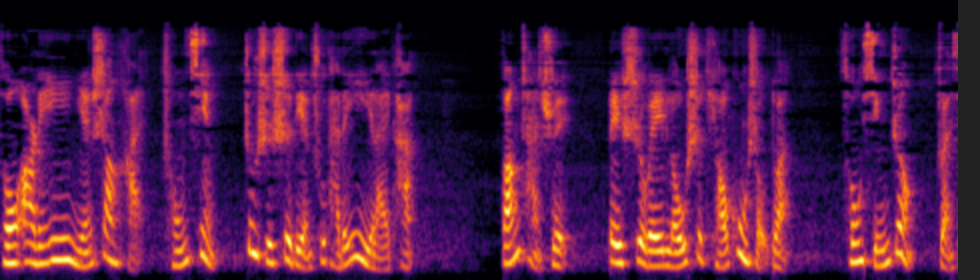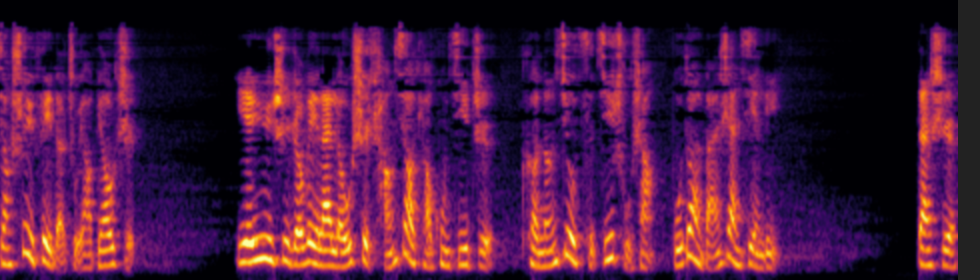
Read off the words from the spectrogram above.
从二零一一年上海、重庆正式试点出台的意义来看，房产税被视为楼市调控手段从行政转向税费的主要标志，也预示着未来楼市长效调控机制可能就此基础上不断完善建立。但是，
